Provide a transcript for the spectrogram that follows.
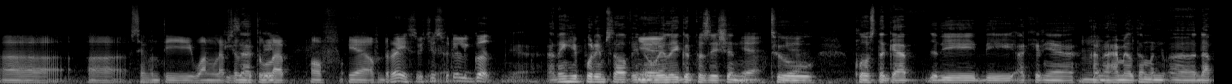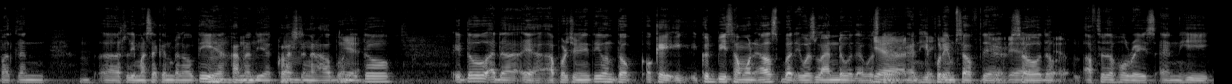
uh, uh, 71 lap Exactly. 72 lap of yeah of the race which is really good. Yeah, I think he put himself in a Yeah. really good position Yeah, to close the gap. Jadi di akhirnya Hmm. karena Hamilton mendapatkan uh, 5 second penalty ya karena dia clash dengan Albon Hmm. Yeah. itu itu ada ya opportunity untuk okay it, it could be someone else but it was Lando that was Yeah, there and he put it. himself there. Yeah, so the, yeah. after the whole race and he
